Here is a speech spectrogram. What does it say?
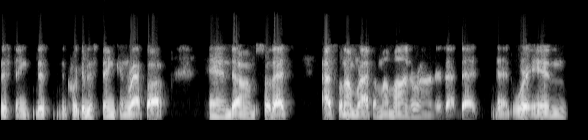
this thing this the quicker this thing can wrap up. And um, so that's that's what I'm wrapping my mind around is that that that we're in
